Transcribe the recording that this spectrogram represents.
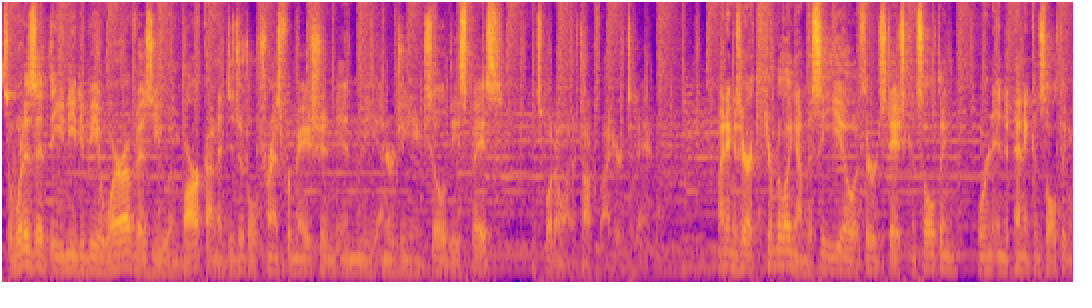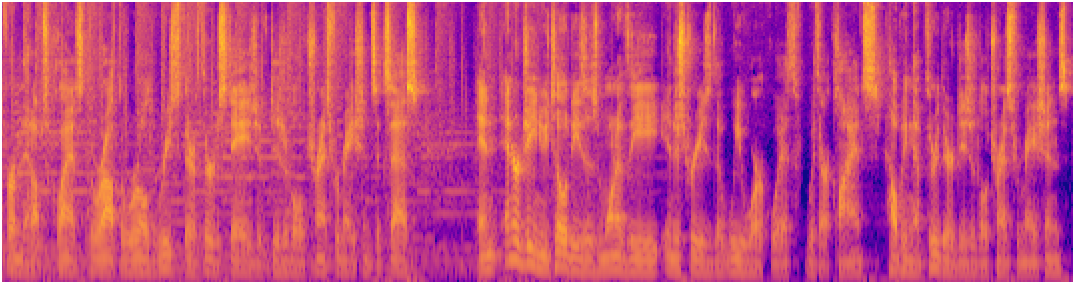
So, what is it that you need to be aware of as you embark on a digital transformation in the energy and utility space? That's what I want to talk about here today. My name is Eric Kimberling. I'm the CEO of Third Stage Consulting. We're an independent consulting firm that helps clients throughout the world reach their third stage of digital transformation success and energy and utilities is one of the industries that we work with with our clients, helping them through their digital transformations.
